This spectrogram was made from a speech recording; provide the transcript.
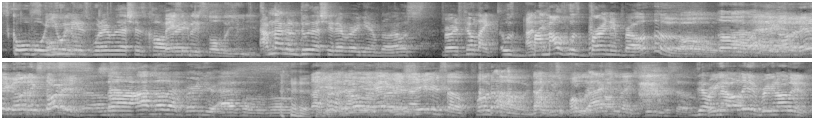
Scoville Scoville. units, whatever that shit's called. right? Basically, Scoville units. I'm not gonna do that shit ever again, bro. That was, bro. It felt like it was. my mouth was burning, bro. Oh. oh. there they go. There they go. They started. Nah, I know that burned your asshole, bro. Not yet. Not yet. You shit yourself. Fuck no. Nah, Like, you you, Chipotle you actually like shit yourself. Yo, Bring it all in. Bring it all in.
